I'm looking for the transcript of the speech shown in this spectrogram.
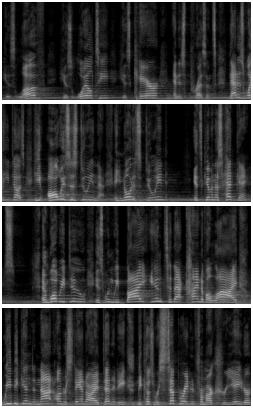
his love, his loyalty, his care, and his presence. That is what he does. He always is doing that. And you know what it's doing? It's giving us head games. And what we do is when we buy into that kind of a lie, we begin to not understand our identity because we're separated from our Creator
